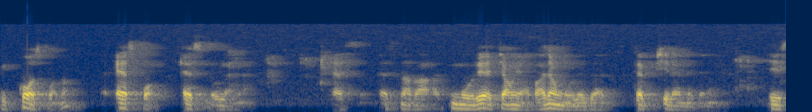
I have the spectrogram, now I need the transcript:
because ပေါ့နော် s ပေါ့ s လောက်လိုက် s s နာကငိုတဲ့အကြောင်းအရာဘာကြောင့်ငိုလဲဆိုတာတက်ဖြစ်လိုက်မယ်ကျွန်တော် is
